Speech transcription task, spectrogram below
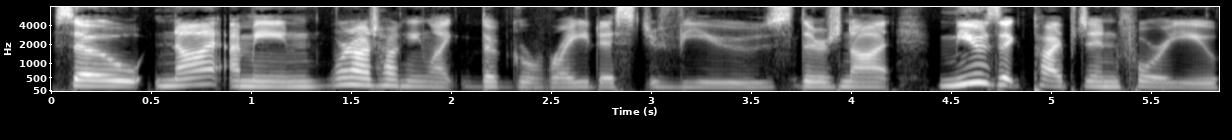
So, not, I mean, we're not talking like the greatest views. There's not music piped in for you,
